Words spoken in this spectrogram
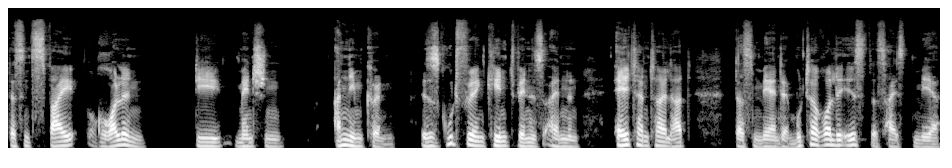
das sind zwei Rollen, die Menschen annehmen können. Es ist gut für ein Kind, wenn es einen Elternteil hat, das mehr in der Mutterrolle ist, das heißt mehr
